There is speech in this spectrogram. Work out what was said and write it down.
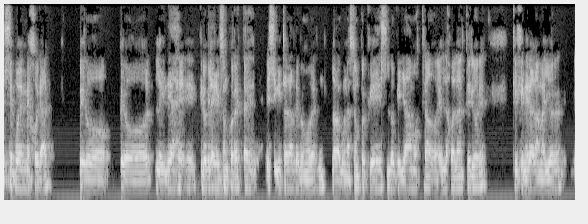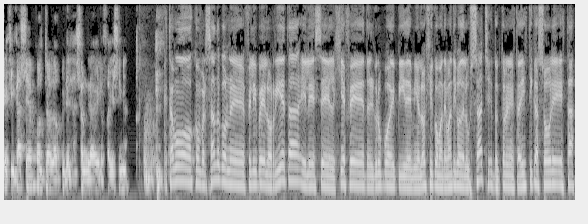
se pueden mejorar, pero pero la idea es, eh, creo que la dirección correcta es, seguir tratando de promover la vacunación porque es lo que ya ha mostrado en las olas anteriores que genera la mayor eficacia contra la hospitalización grave y los fallecimientos. Estamos conversando con eh, Felipe Lorrieta, él es el jefe del grupo epidemiológico matemático de la USACH, doctor en estadística, sobre esta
